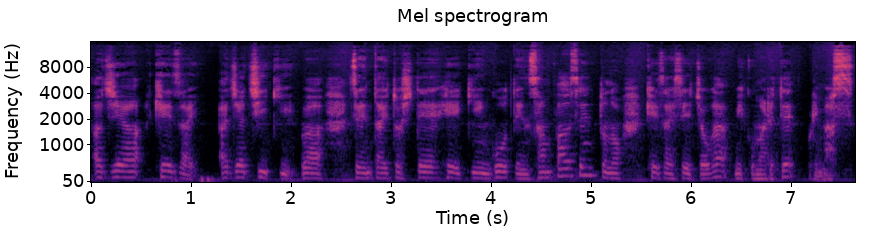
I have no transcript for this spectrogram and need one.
アジア経済、アジア地域は全体として平均5.3%の経済成長が見込まれております。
